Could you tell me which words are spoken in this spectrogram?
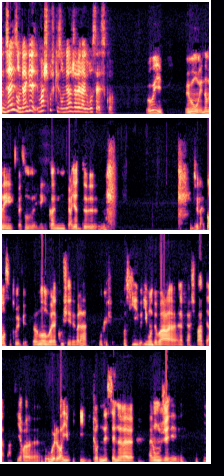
Déjà, ils ont bien. Moi, je trouve qu'ils ont bien géré la grossesse, quoi. Oui, oui. Mais bon, mais non, mais de toute façon, il y a quand même une période de de latence, un truc. Le moment où elle accouche, et voilà. Donc, je pense qu'ils ils vont devoir euh, la faire, je sais pas, faire partir, euh, ou alors ils, ils tournent des scènes euh, allongées. Je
